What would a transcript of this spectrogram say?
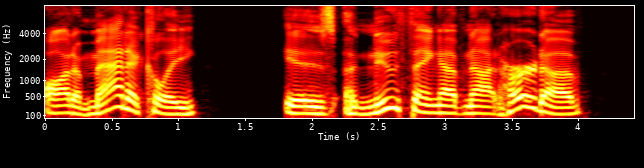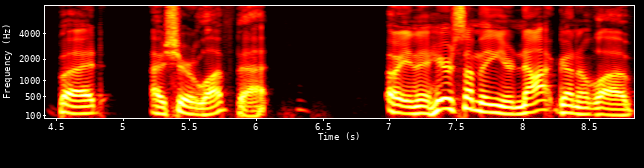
automatically is a new thing I've not heard of, but I sure love that. Okay, now here's something you're not going to love.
